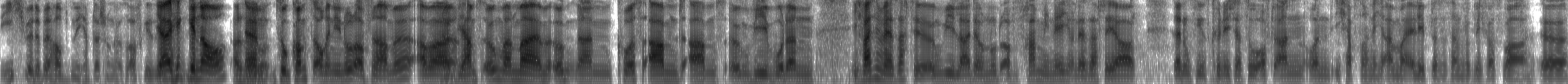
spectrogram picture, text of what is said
ich würde behaupten, ich habe das schon ganz oft gesehen. Ja, genau. Also- ähm, so kommt es auch in die Notaufnahme. Aber Ja. wir haben es irgendwann mal in irgendeinem Kursabend abends irgendwie, wo dann, ich weiß nicht, wer es sagte, irgendwie Leiter und Notaufnahme, frag mich nicht. Und er sagte, ja, Rettungsdienst kündigt das so oft an und ich habe es noch nicht einmal erlebt, dass es dann wirklich was war. Äh,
